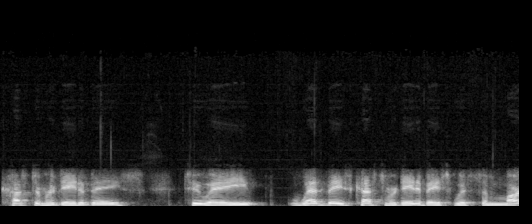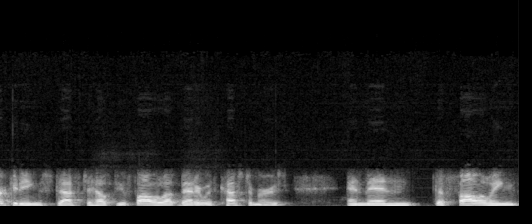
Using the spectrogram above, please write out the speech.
customer database to a web-based customer database with some marketing stuff to help you follow up better with customers. And then the following,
